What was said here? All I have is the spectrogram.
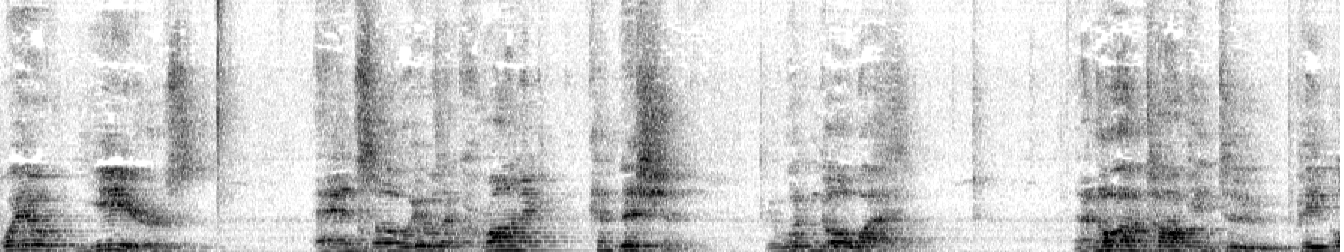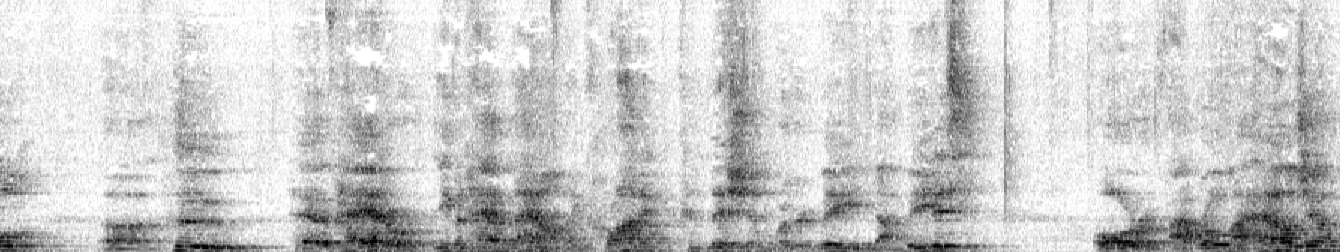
12 years, and so it was a chronic condition. It wouldn't go away. And I know I'm talking to people uh, who have had or even have now a chronic condition, whether it be diabetes or fibromyalgia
